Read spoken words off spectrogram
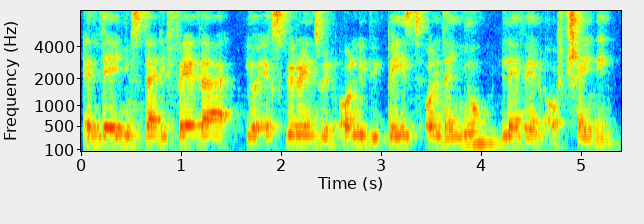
and then you study further, your experience will only be based on the new level of training.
